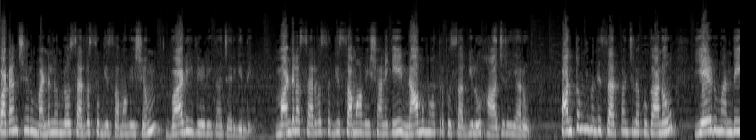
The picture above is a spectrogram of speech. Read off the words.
పటాన్చేరు మండలంలో సర్వసభ్య సమావేశం వాడివేడిగా జరిగింది. మండల సర్వసభ్య సమావేశానికి నామమాత్రపు సభ్యులు హాజరయ్యారు. పంతొమ్మిది మంది సర్పంచులకు గాను ఏడు మంది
